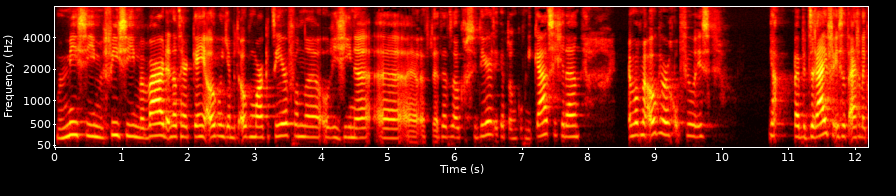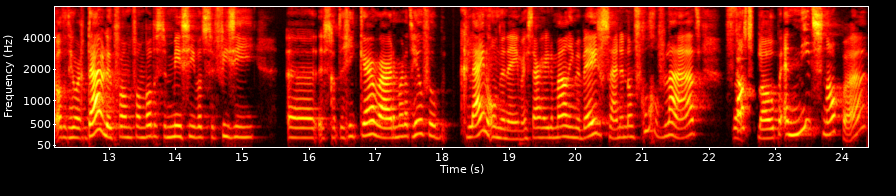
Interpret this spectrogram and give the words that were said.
mijn missie, mijn visie, mijn waarden. En dat herken je ook, want je bent ook marketeer van uh, origine. Uh, dat heb ik ook gestudeerd. Ik heb dan communicatie gedaan. En wat mij ook heel erg opviel is... Ja, bij bedrijven is dat eigenlijk altijd heel erg duidelijk. Van, van wat is de missie, wat is de visie, uh, de strategie, kernwaarden. Maar dat heel veel kleine ondernemers daar helemaal niet mee bezig zijn. En dan vroeg of laat vastlopen en niet snappen.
